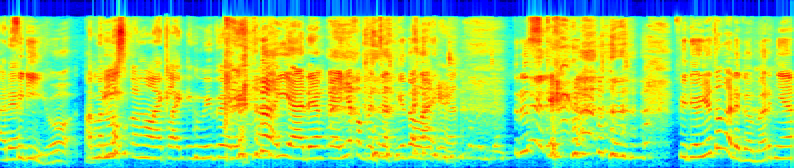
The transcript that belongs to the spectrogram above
Ada video temen lo suka nge-like liking gitu ya. iya ada yang kayaknya kepencet gitu lah ya terus kayak videonya tuh gak ada gambarnya.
